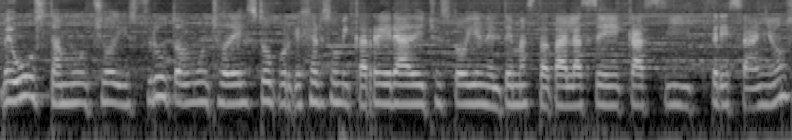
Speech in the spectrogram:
me gusta mucho, disfruto mucho de esto porque ejerzo mi carrera, de hecho estoy en el tema estatal hace casi tres años.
